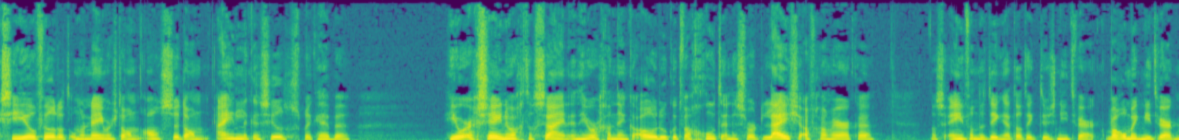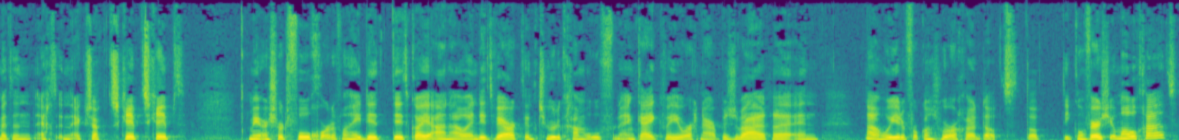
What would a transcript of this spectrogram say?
ik zie heel veel dat ondernemers dan, als ze dan eindelijk een salesgesprek hebben, heel erg zenuwachtig zijn en heel erg gaan denken: oh, doe ik het wel goed? En een soort lijstje af gaan werken. Dat is een van de dingen dat ik dus niet werk. Waarom ik niet werk met een echt een exact script script. Meer een soort volgorde van hey, dit, dit kan je aanhouden en dit werkt. En natuurlijk gaan we oefenen en kijken we heel erg naar bezwaren en nou, hoe je ervoor kan zorgen dat, dat die conversie omhoog gaat.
